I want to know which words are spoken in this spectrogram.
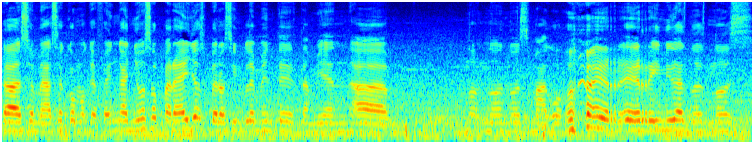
uh, se me hace como que fue engañoso para ellos, pero simplemente también no, no, no, es mago. Reinidas no es, no es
